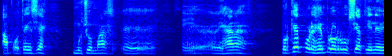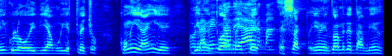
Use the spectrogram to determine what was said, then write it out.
a potencias mucho más eh, lejanas. Porque, por ejemplo, Rusia tiene vínculos hoy día muy estrechos con Irán y, eventualmente, exacto, y eventualmente también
